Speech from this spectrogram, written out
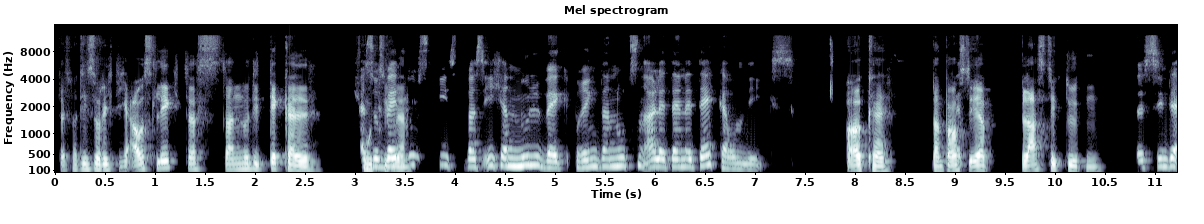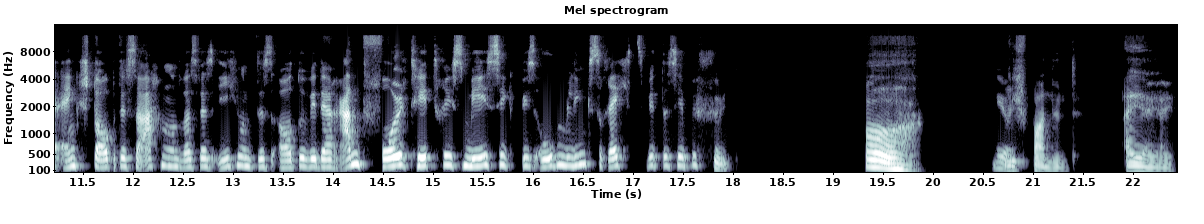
Dass man die so richtig auslegt, dass dann nur die Deckel Also wenn du siehst, was ich an Müll wegbringe, dann nutzen alle deine Deckel nix. Okay, dann brauchst du eher Plastiktüten. Das sind ja eingestaubte Sachen und was weiß ich. Und das Auto wird ja randvoll, Tetris-mäßig, bis oben links, rechts wird das ja befüllt. Oh, Ja. wie spannend. Eieiei.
